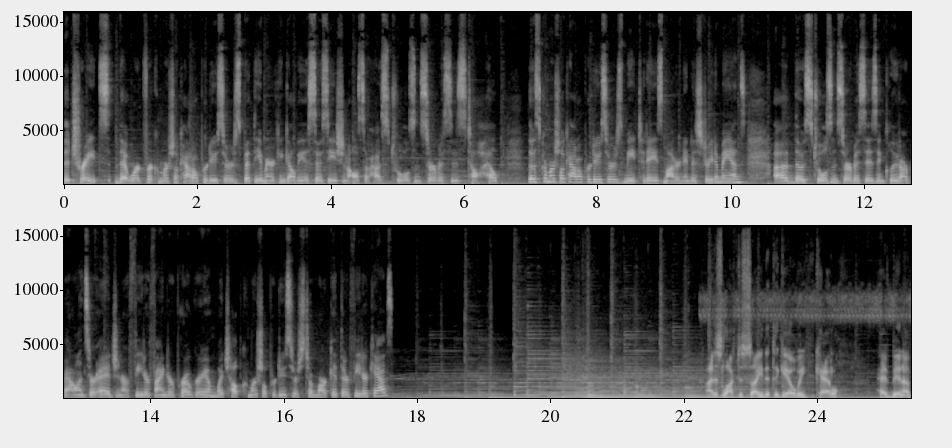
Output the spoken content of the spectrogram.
the traits that work for commercial cattle producers, but the American Gelbvieh Association also has tools and services to help those commercial cattle producers meet today's modern industry demands. Uh, those tools and services include our Balancer Edge and our Feeder Finder program, which help commercial producers to market their feeder calves. I just like to say that the Gelbvieh cattle have been a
